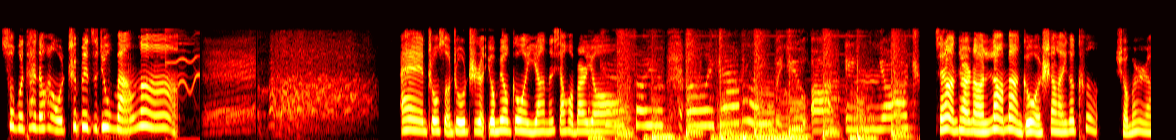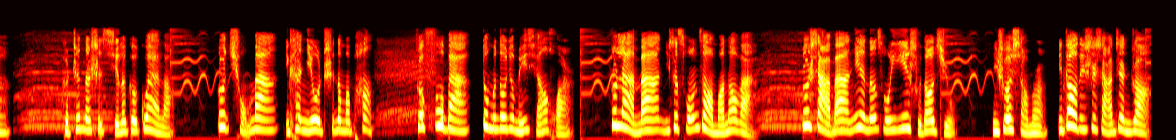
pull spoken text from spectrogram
错过他的话，我这辈子就完了。众所周知，有没有跟我一样的小伙伴哟？前两天呢，浪漫给我上了一个课，小妹儿啊，可真的是奇了个怪了。说穷吧，你看你又吃那么胖；说富吧，动不动就没钱花；说懒吧，你是从早忙到晚；说傻吧，你也能从一数到九。你说小妹儿，你到底是啥症状？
